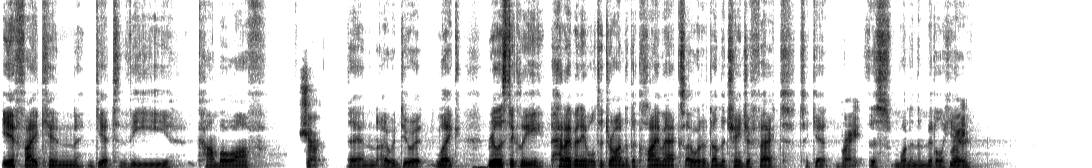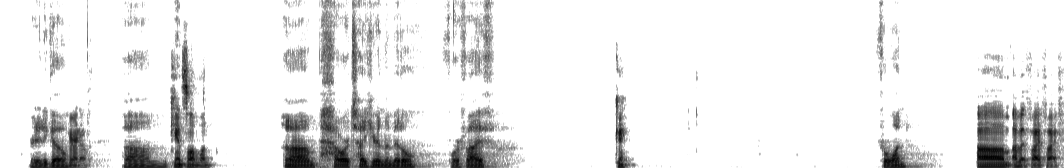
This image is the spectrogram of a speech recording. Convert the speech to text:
if I can get the combo off, Sure. Then I would do it. Like realistically, had I been able to draw into the climax, I would have done the change effect to get Right. this one in the middle here. Right. Ready to go. Fair enough. Um, Cancel on one. um, power tie here in the middle, four or five Okay. for one. Um, I'm at 5 5.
